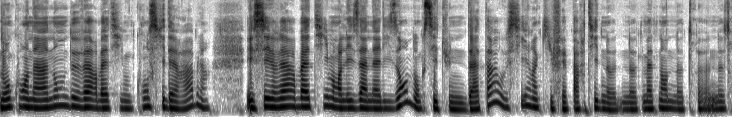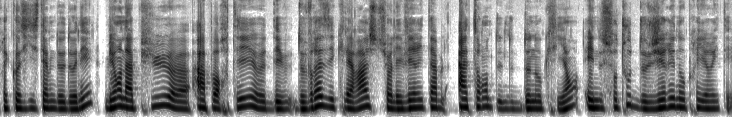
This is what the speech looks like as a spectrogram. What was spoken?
Donc on a un nombre de verbatim considérable. Et ces verbatim, en les analysant, donc c'est une data aussi hein, qui fait partie maintenant de notre, écosystème de données, mais on a pu euh, apporter euh, de vrais éclairages sur les véritables attentes de, nos clients et surtout de gérer nos priorités.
